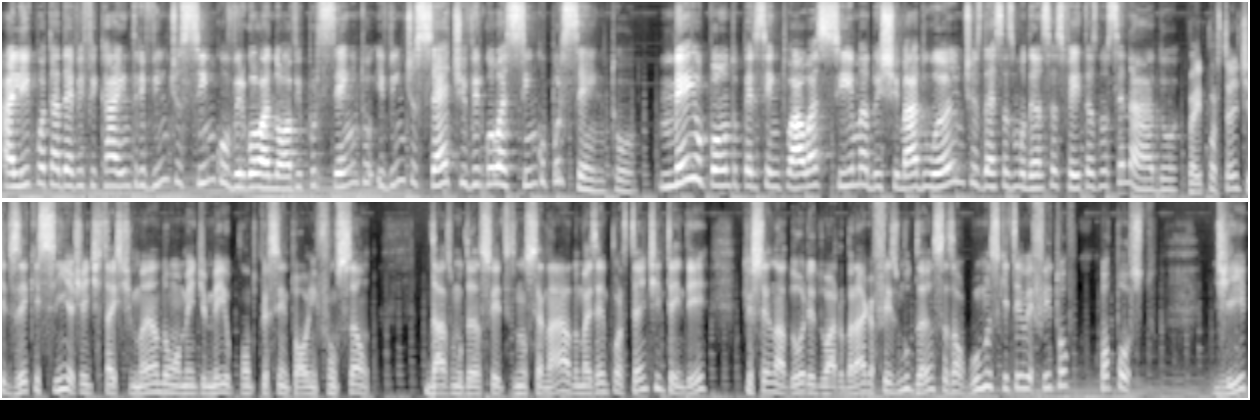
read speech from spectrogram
a alíquota deve ficar entre 25,9% e 27,5%, meio ponto percentual acima do estimado antes dessas mudanças feitas no Senado. É importante dizer que sim, a gente está estimando um aumento de meio ponto percentual em função das mudanças feitas no Senado, mas é importante entender que o senador Eduardo Braga fez mudanças, algumas que têm o efeito oposto de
